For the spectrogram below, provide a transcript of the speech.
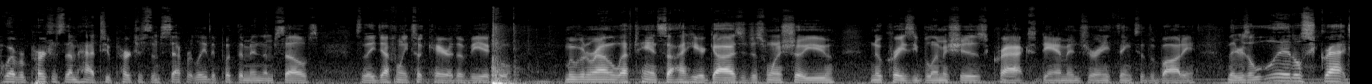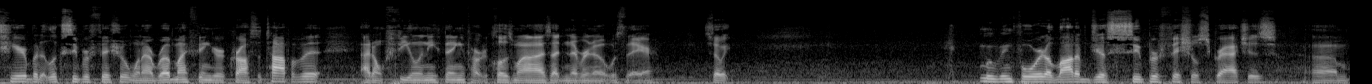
whoever purchased them had to purchase them separately they put them in themselves. So they definitely took care of the vehicle moving around the left hand side here guys I just want to show you no crazy blemishes cracks damage or anything to the body. There's a little scratch here but it looks superficial. When I rub my finger across the top of it I don't feel anything. If I were to close my eyes I'd never know it was there. So it, moving forward a lot of just superficial scratches um,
